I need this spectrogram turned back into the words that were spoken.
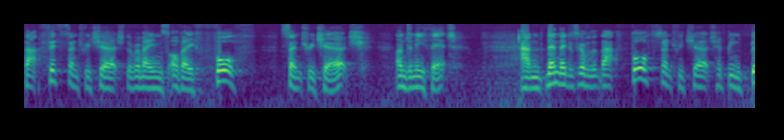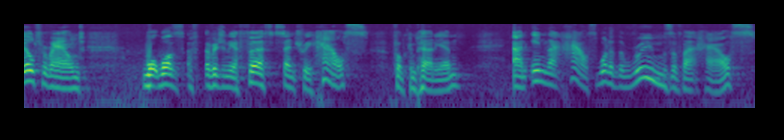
that fifth century church the remains of a fourth century church underneath it. And then they discovered that that fourth century church had been built around what was originally a first century house from Capernaum. And in that house, one of the rooms of that house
